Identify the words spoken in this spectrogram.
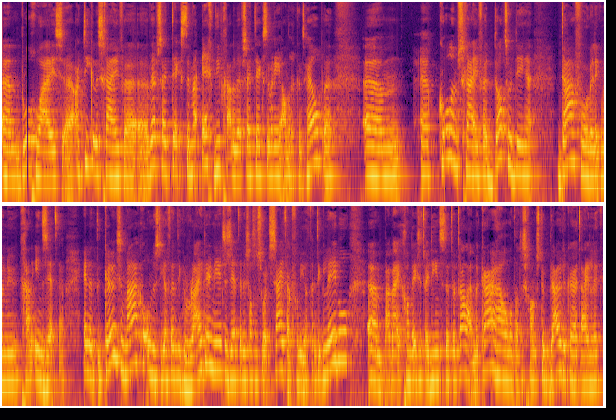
Um, blogwise, uh, artikelen schrijven, uh, website teksten, maar echt diepgaande website teksten waarin je anderen kunt helpen. Um, uh, column schrijven, dat soort dingen. Daarvoor wil ik me nu gaan inzetten. En het keuze maken om dus die Authentic Rider neer te zetten. Dus als een soort zijtak van die Authentic Label. Um, waarbij ik gewoon deze twee diensten totaal uit elkaar haal. Want dat is gewoon een stuk duidelijker uiteindelijk.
